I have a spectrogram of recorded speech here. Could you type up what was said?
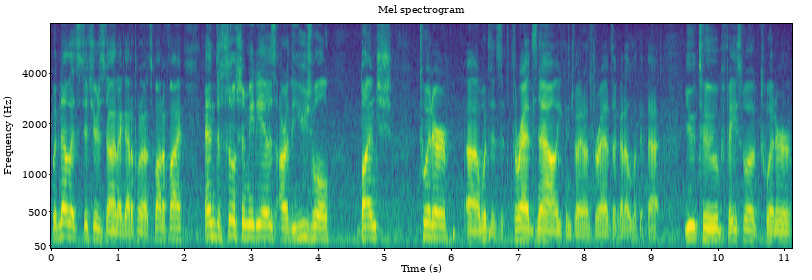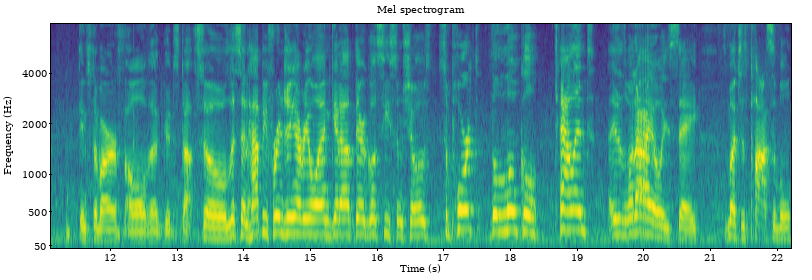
But now that Stitcher's done, I got to put it on Spotify. And the social medias are the usual bunch. Twitter, uh, what is it? Threads now. You can join on Threads. I gotta look at that. YouTube, Facebook, Twitter, Instabarf, all the good stuff. So listen, happy fringing, everyone. Get out there, go see some shows. Support the local talent is what I always say, as much as possible.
